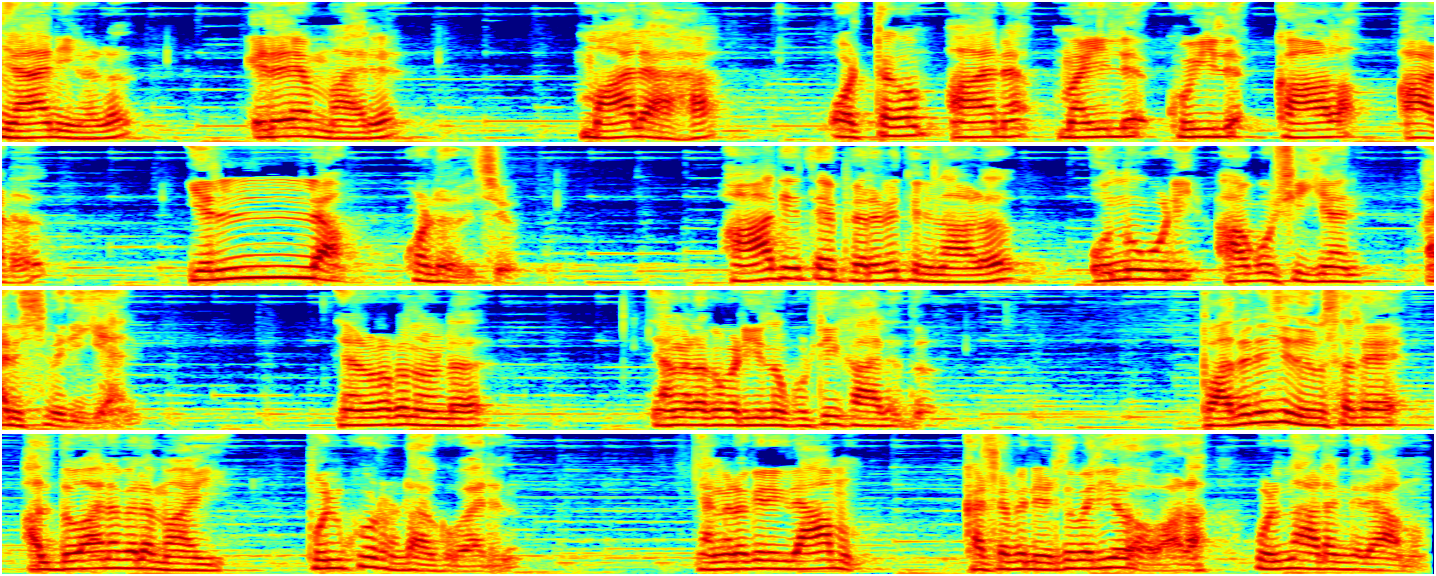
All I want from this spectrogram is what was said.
ജ്ഞാനികൾ ഇടയന്മാർ മാലാഹ ഒട്ടകം ആന മയിൽ കുയിൽ കാള ആട് എല്ലാം കൊണ്ടുവച്ചു. ആദ്യത്തെ പിറവി തിരുനാൾ ഒന്നുകൂടി ആഘോഷിക്കാൻ അനുസ്മരിക്കാൻ. ഞാൻ ഓർക്കുന്നുണ്ട് ഞങ്ങളൊക്കെ പഠിക്കുന്ന കുട്ടിക്കാലത്ത് പതിനഞ്ച് ദിവസത്തെ അധ്വാനഫലമായി പുൽക്കൂടുണ്ടാക്കുമായിരുന്നു. ഞങ്ങളൊക്കെ ഒരു ഗ്രാമം കട്ടപ്പന എടുത്ത് വലിയതോ വാള ഉൾനാടൻ ഗ്രാമം.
